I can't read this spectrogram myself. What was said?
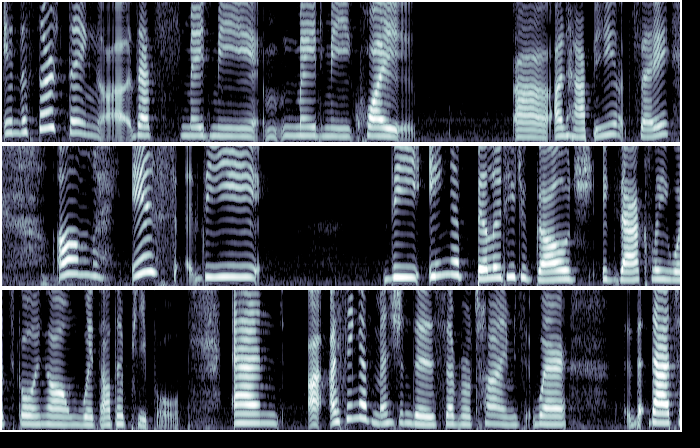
in the third thing uh, that's made me made me quite uh, unhappy, let's say, um, is the the inability to gauge exactly what's going on with other people, and I, I think I've mentioned this several times where th- that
